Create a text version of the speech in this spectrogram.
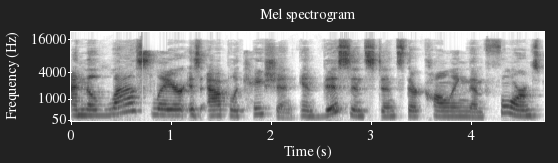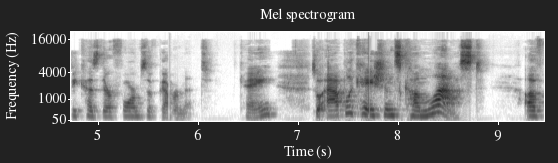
And the last layer is application. In this instance, they're calling them forms because they're forms of government. Okay, so applications come last. Of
